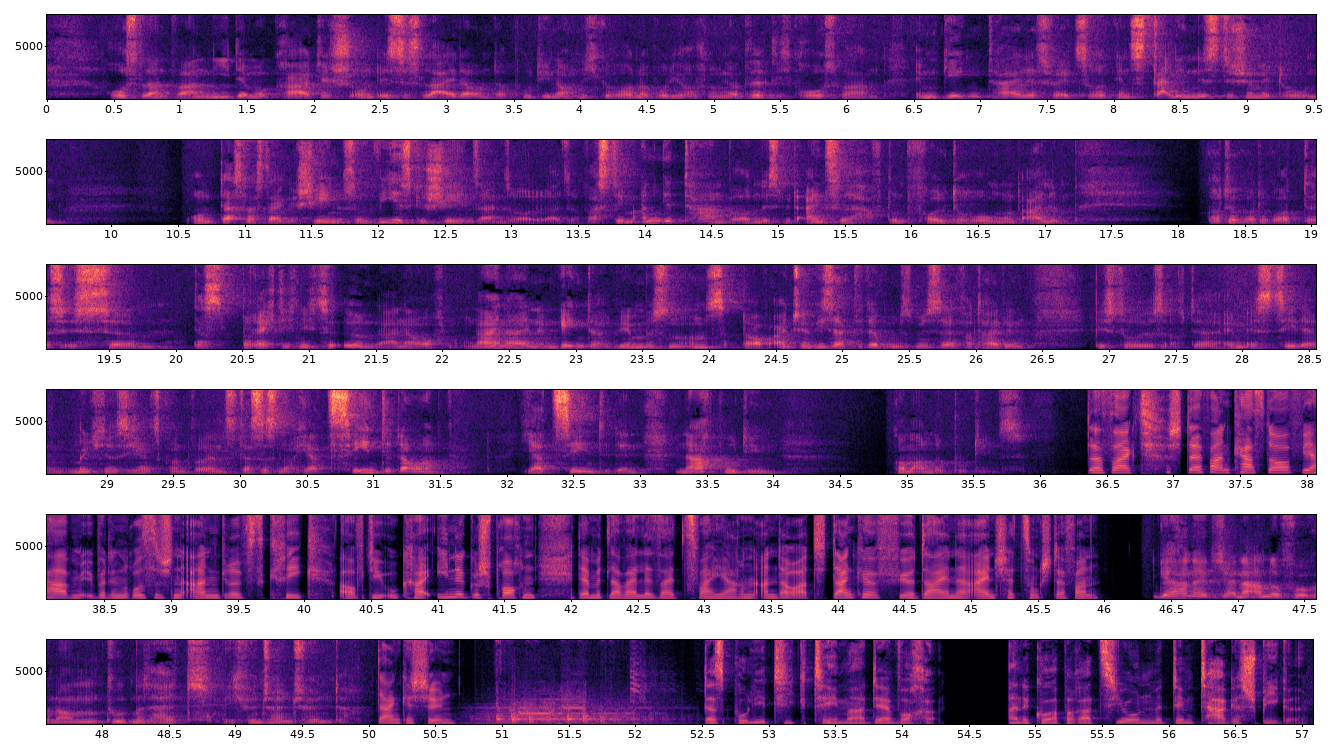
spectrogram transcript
Russland war nie demokratisch und ist es leider unter Putin auch nicht geworden, obwohl die Hoffnungen ja wirklich groß waren. Im Gegenteil, es fällt zurück in stalinistische Methoden. Und das, was da geschehen ist und wie es geschehen sein soll, also was dem angetan worden ist mit Einzelhaft und Folterung und allem, Gott, oh Gott, oh Gott, das ist, ähm, das berechtigt nicht zu irgendeiner Hoffnung. Nein, nein, im Gegenteil, wir müssen uns darauf einstellen. Wie sagte der Bundesminister der Verteidigung Pistorius auf der MSC, der Münchner Sicherheitskonferenz, dass es noch Jahrzehnte dauern kann. Jahrzehnte, denn nach Putin kommen andere Putins. Das sagt Stefan Kastorf. Wir haben über den russischen Angriffskrieg auf die Ukraine gesprochen, der mittlerweile seit zwei Jahren andauert. Danke für deine Einschätzung, Stefan. Gerne hätte ich eine andere vorgenommen. Tut mir leid. Ich wünsche einen schönen Tag. Dankeschön. Das Politikthema der Woche. Eine Kooperation mit dem Tagesspiegel.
